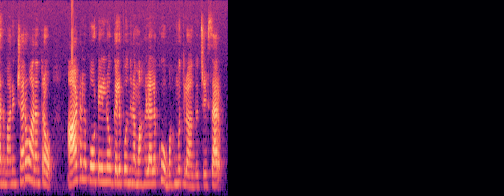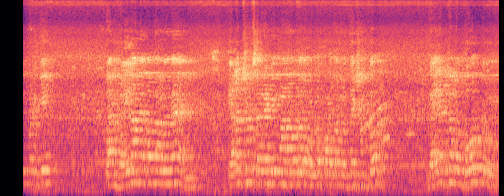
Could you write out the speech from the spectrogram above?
సన్మానించారు. అనంతరం ఆటల పోటీల్లో గెలుపొందిన మహిళలకు బహుమతులు అందజేశారు. ఇప్పటికీ దాని పైన నిబంధనలోనే ఎలక్షన్స్ అనేవి మానవులలో ఉండకూడదనే ఉద్దేశంతో డైరెక్టర్ల బోర్డు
